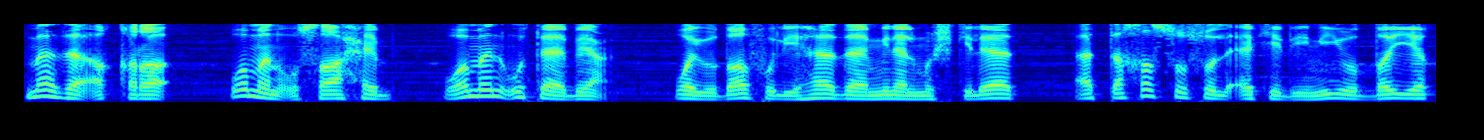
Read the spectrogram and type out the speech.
ماذا أقرأ؟ ومن أصاحب؟ ومن أتابع؟ ويضاف لهذا من المشكلات التخصص الأكاديمي الضيق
